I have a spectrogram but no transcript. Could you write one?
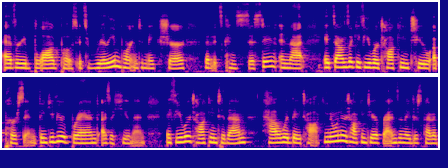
every blog post, it's really important to make sure that it's consistent and that it sounds like if you were talking to a person, think of your brand as a human. If you were talking to them, how would they talk? You know, when you're talking to your friends and they just kind of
